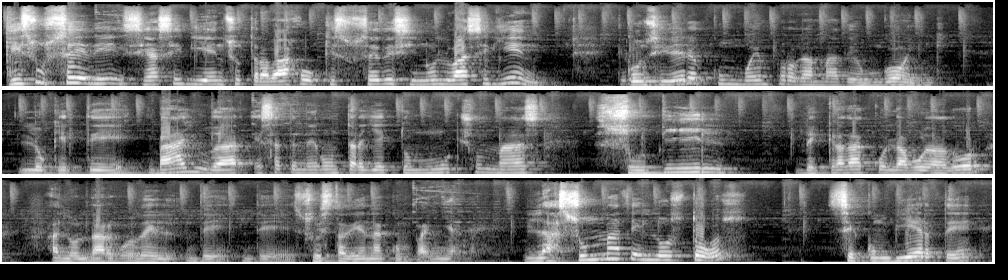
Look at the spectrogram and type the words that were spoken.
¿Qué sucede si hace bien su trabajo? ¿Qué sucede si no lo hace bien? Considera que un buen programa de ongoing lo que te va a ayudar es a tener un trayecto mucho más sutil de cada colaborador a lo largo de, de su estadía en la compañía. La suma de los dos se convierte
